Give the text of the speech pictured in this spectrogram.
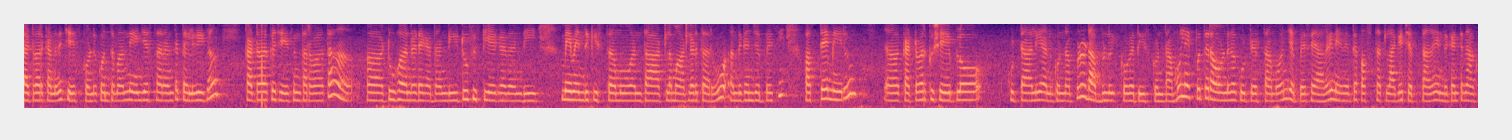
కట్ వర్క్ అనేది చేసుకోండి. కొంతమంది ఏం చేస్తారంటే తెలివిగా కట్ వర్క్ చేసిన తర్వాత టూ హండ్రెడే కదండి టూ ఫిఫ్టీయే కదండి మేము ఎందుకు ఇస్తాము అంతా అట్లా మాట్లాడతారు. అందుకని చెప్పేసి ఫస్టే మీరు కట్ వర్క్ షేప్లో కుట్టాలి అనుకున్నప్పుడు డబ్బులు ఎక్కువగా తీసుకుంటాము లేకపోతే రౌండ్గా కుట్టేస్తాము అని చెప్పేసేయాలి నేనైతే ఫస్ట్ అట్లాగే చెప్తాను. ఎందుకంటే నాకు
